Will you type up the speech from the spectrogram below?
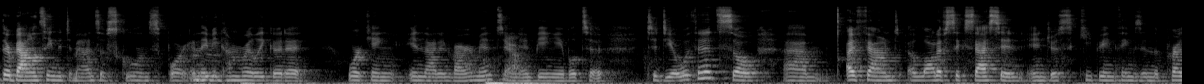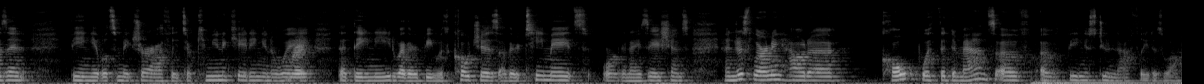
they're balancing the demands of school and sport and mm-hmm. they become really good at working in that environment yeah. and, and being able to to deal with it. So um, I found a lot of success in in just keeping things in the present being able to make sure athletes are communicating in a way right. that they need, whether it be with coaches, other teammates, organizations, and just learning how to cope with the demands of of being a student athlete as well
